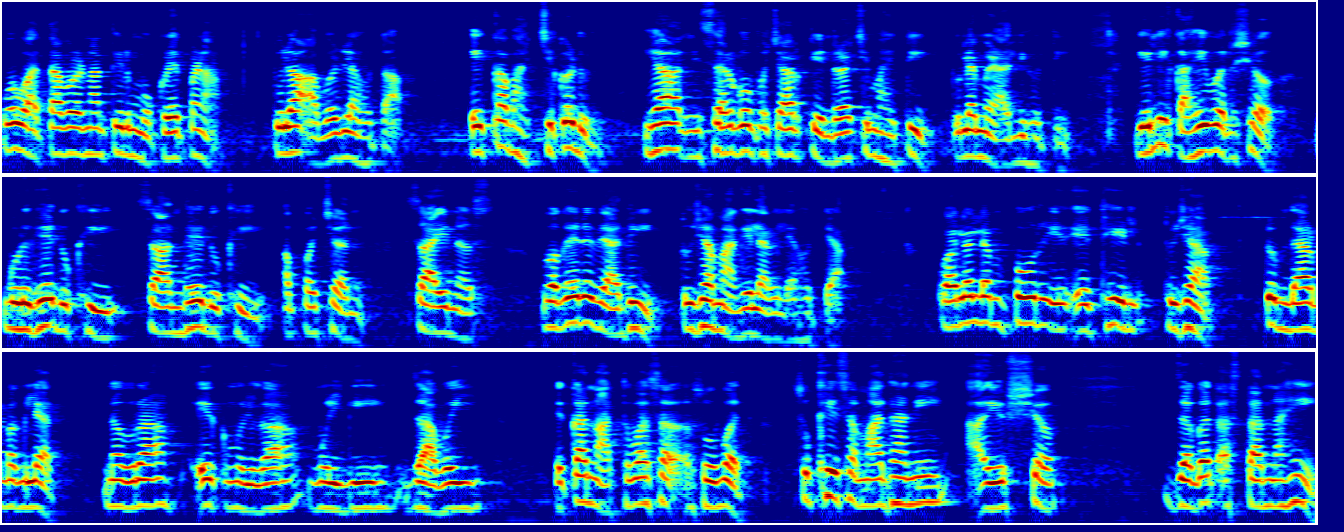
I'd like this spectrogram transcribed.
व वातावरणातील मोकळेपणा तुला आवडला होता. एका भाचीकडून ह्या निसर्गोपचार केंद्राची माहिती तुला मिळाली होती. गेली काही वर्ष गुडघेदुखी सांधेदुखी अपचन सायनस वगैरे व्याधी तुझ्या मागे लागल्या होत्या. क्वालालंपूर येथील तुझ्या टुमदार बंगल्यात नवरा एक मुलगा मुलगी जावई एका नातवासोबत सुखी समाधानी आयुष्य जगत असतानाही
